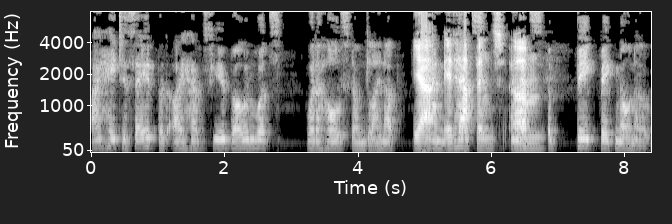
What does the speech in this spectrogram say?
I hate to say it, but I have a few Berlin woods where the holes don't line up. yeah. and it happens. And Um, that's a big, big no-no.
